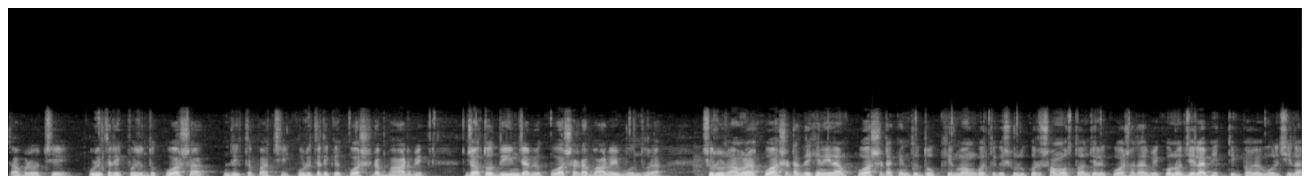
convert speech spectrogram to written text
তারপরে হচ্ছে কুড়ি তারিখ পর্যন্ত কুয়াশা দেখতে পাচ্ছি, কুড়ি তারিখে কুয়াশাটা বাড়বে। যত দিন যাবে কুয়াশাটা বাড়বে বন্ধুরা। চলুন আমরা কুয়াশাটা দেখে নিলাম। কুয়াশাটা কিন্তু দক্ষিণবঙ্গ থেকে শুরু করে সমস্ত অঞ্চলে কুয়াশা থাকবে। কোনো জেলা ভিত্তিকভাবে বলছি না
